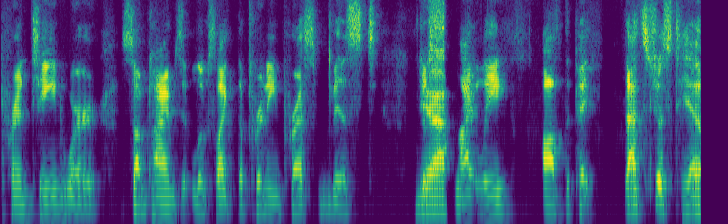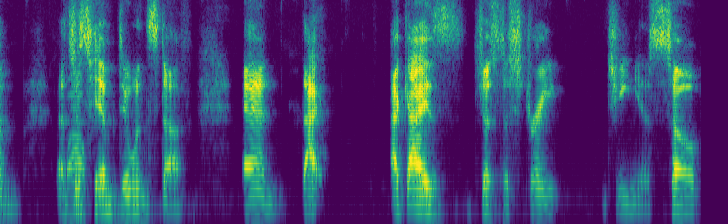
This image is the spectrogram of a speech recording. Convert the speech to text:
printing where sometimes it looks like the printing press missed just yeah. slightly off the page. That's just him. That's wow. just him doing stuff. And that that guy is just a straight genius. So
